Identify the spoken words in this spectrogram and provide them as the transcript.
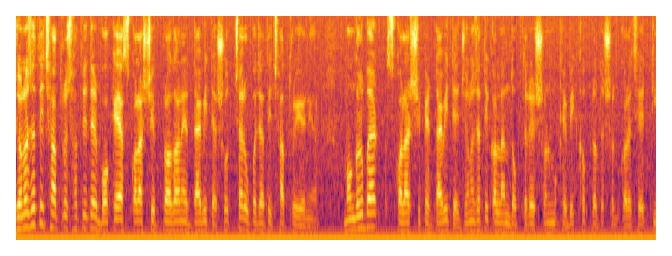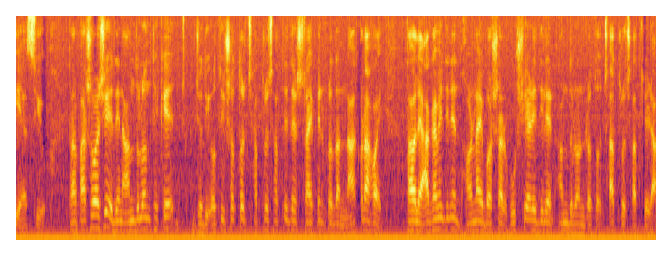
জনজাতি ছাত্রছাত্রীদের বকেয়া স্কলারশিপ প্রদানের দাবিতে সোচ্চার উপজাতি ছাত্র ইউনিয়ন। মঙ্গলবার স্কলারশিপের দাবিতে জনজাতি কল্যাণ দপ্তরের সম্মুখে বিক্ষোভ প্রদর্শন করেছে টিএসইউ। তার পাশাপাশি এদিন আন্দোলন থেকে যদি অতি সত্তর ছাত্রছাত্রীদের স্টাইপেন্ড প্রদান না করা হয়, তাহলে আগামী দিনে ধর্নায় বসার হুঁশিয়ারি দিলেন আন্দোলনরত ছাত্রছাত্রীরা।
